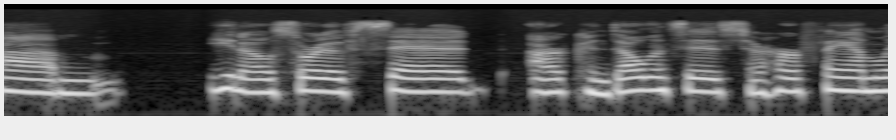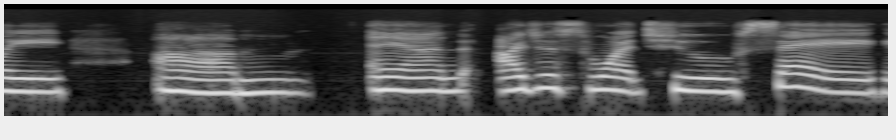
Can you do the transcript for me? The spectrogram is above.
um, you know, sort of said our condolences to her family. Um, and I just want to say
